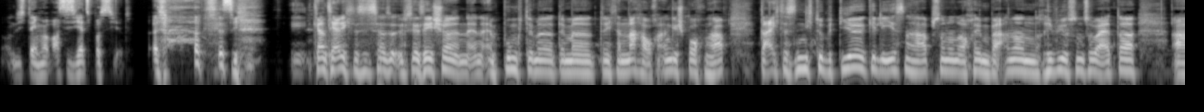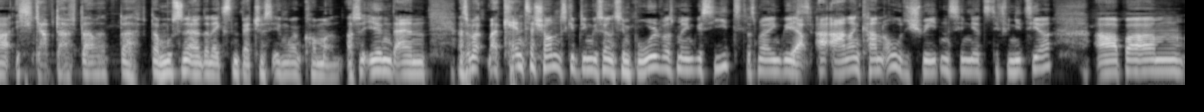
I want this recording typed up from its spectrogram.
Und ich denke mal, was ist jetzt passiert? Also, das, ich, ganz ehrlich, das ist also das ist eh schon ein, ein Punkt, den, man, den, man, den ich dann nachher auch angesprochen habe. Da ich das nicht nur bei dir gelesen habe, sondern auch eben bei anderen Reviews und so weiter, äh, ich glaube, da, da, da, da muss in einer der nächsten Batches irgendwann kommen. Also irgendein, also man, man kennt ja schon, es gibt irgendwie so ein Symbol, was man irgendwie sieht, dass man irgendwie ja. ahnen kann, oh, die Schweden sind jetzt Definitia, aber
